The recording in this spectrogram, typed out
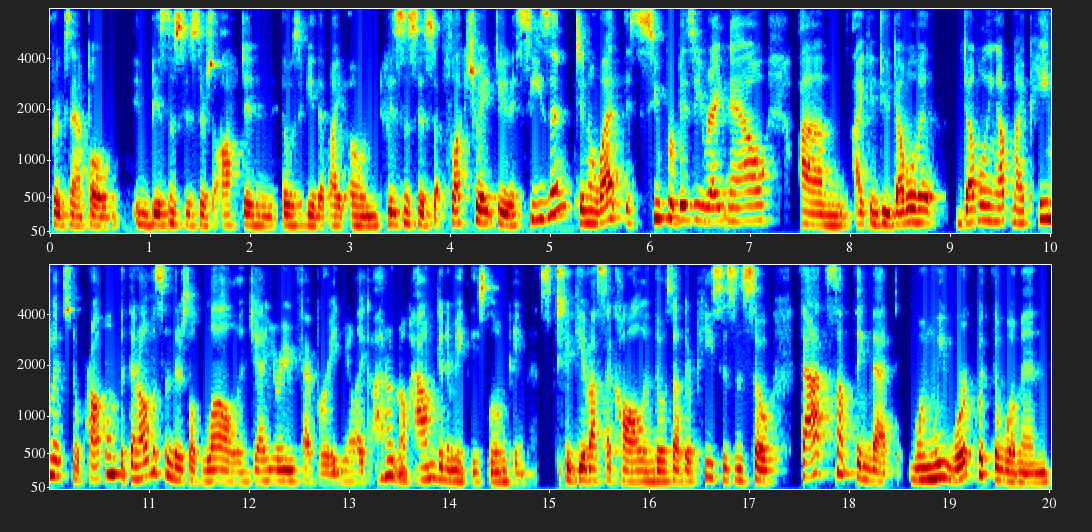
for example, in businesses, there's often those of you that might own businesses that fluctuate due to season. Do you know what? It's super busy right now. Um, I can do double it, doubling up my payments, no problem. But then all of a sudden there's a lull in January and February, and you're like, I don't know how I'm going to make these loan payments to give us a call and those other pieces. And so that's something that when we work with the woman,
